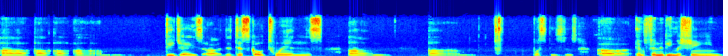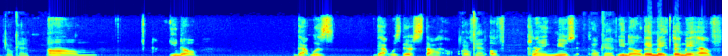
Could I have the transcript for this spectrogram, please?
uh, uh, uh, um, DJs, uh, the Disco Twins, um, um, what's these dudes? Uh, Infinity Machine, Okay. um, you know, that was that was their style of, Okay. of playing music. Okay. You know, they may they may have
